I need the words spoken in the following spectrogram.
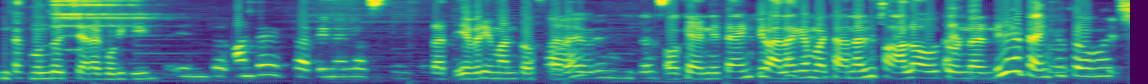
ఇంతకు ముందు వచ్చారా గుడికి? అంటే ప్రతి నెల వస్తుంది ఎవ్రీ మంత్ వస్తారా? ఎవరి మంత్ ఓకే అండి. థ్యాంక్ యూ అలాగే మా ఛానల్ని ఫాలో అవుతుండండి. థ్యాంక్ యూ సో మచ్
